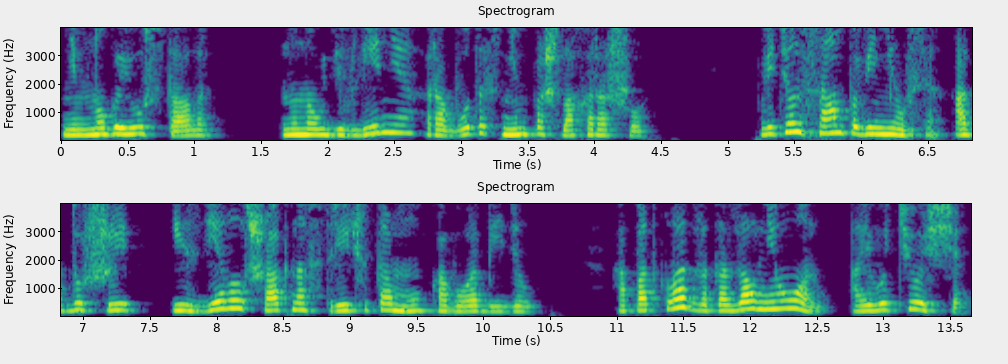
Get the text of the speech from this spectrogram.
немного и устала. Но, на удивление, работа с ним пошла хорошо. Ведь он сам повинился, от души, и сделал шаг навстречу тому, кого обидел. А подклад заказал не он, а его теща.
